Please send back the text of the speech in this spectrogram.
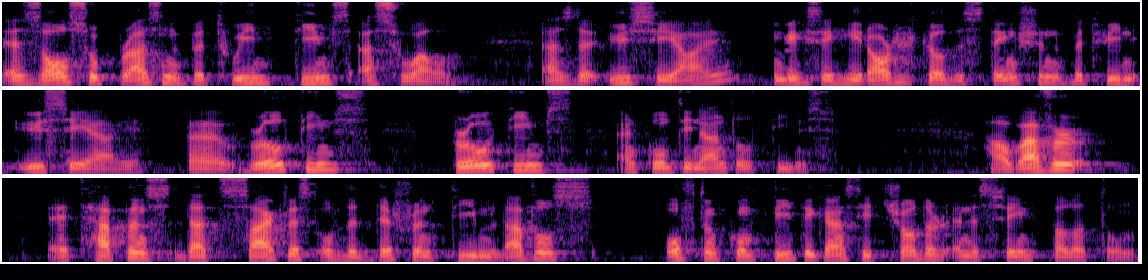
is also present between teams as well, as the UCI makes a hierarchical distinction between UCI uh, world teams, pro teams, and continental teams. However, it happens that cyclists of the different team levels often compete against each other in the same peloton.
